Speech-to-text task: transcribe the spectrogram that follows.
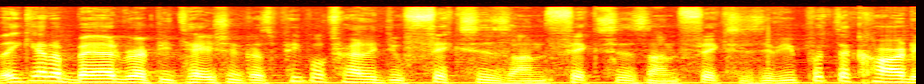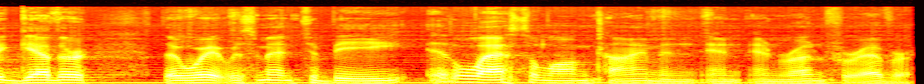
They get a bad reputation because people try to do fixes on fixes on fixes. If you put the car together the way it was meant to be, it'll last a long time and, and, and run forever.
